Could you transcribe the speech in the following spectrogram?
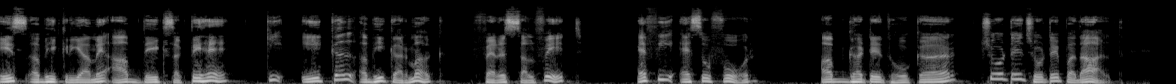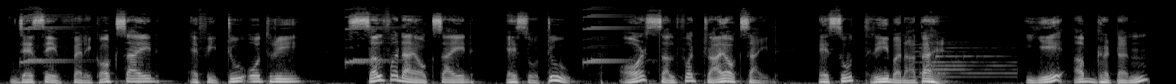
इस अभिक्रिया में आप देख सकते हैं कि एकल अभिकर्मक फेरस सल्फेट FeSO4 अपघटित होकर छोटे छोटे पदार्थ जैसे फेरिक ऑक्साइड Fe2O3, सल्फ़र डाइऑक्साइड SO2 और सल्फ़र ट्राइऑक्साइड SO3 बनाता है। ये अपघटन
